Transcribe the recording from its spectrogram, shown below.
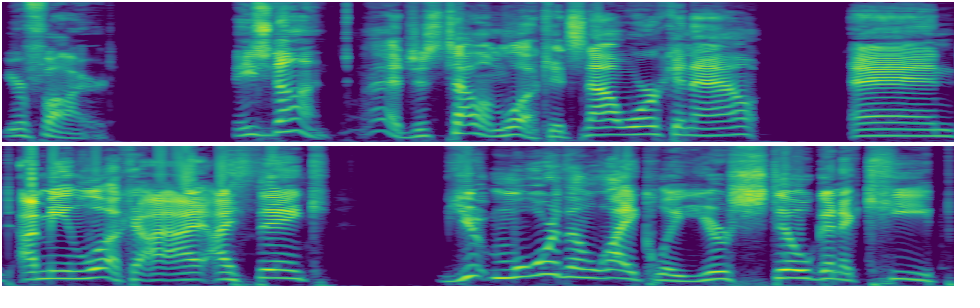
You're fired. He's done. Yeah, just tell him, look, it's not working out. And I mean, look, I I think you more than likely you're still going to keep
